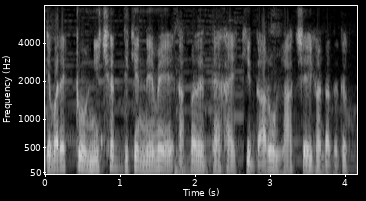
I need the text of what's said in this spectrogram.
এবার একটু নিচের দিকে নেমে আপনাদের দেখায় কি দারুণ লাগছে এইখানটাতে দেখুন।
